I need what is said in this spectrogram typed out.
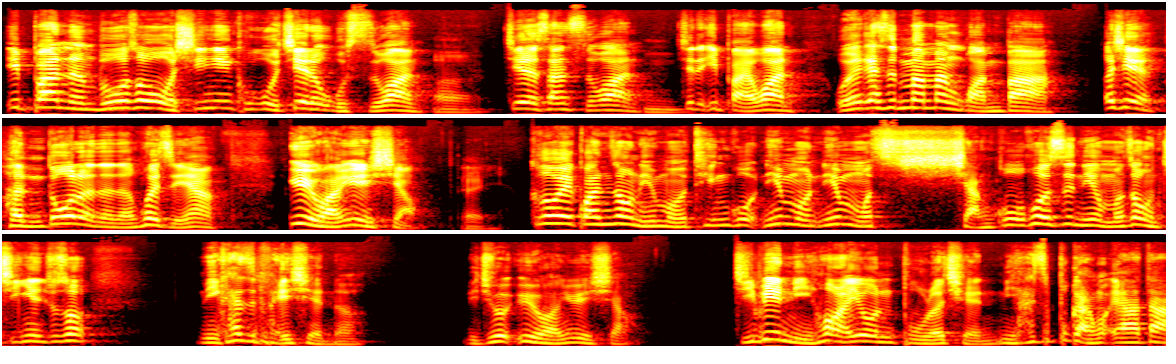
一般人不会说，我辛辛苦苦借了五十万，借了三十万，借了一百万，我应该是慢慢玩吧。而且很多人的人会怎样？越玩越小。对，各位观众，你有没有听过？你有没有？你有没有想过？或者是你有没有这种经验？就是说，你开始赔钱了，你就越玩越小。即便你后来又补了钱，你还是不敢压大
